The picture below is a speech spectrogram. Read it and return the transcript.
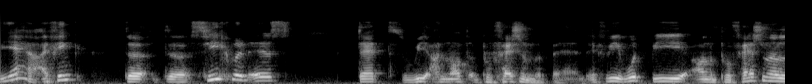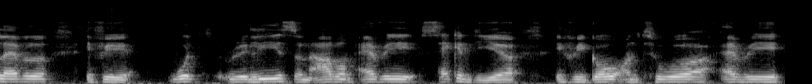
yeah I think the the secret is that we are not a professional band. If we would be on a professional level, if we would release an album every second year, if we go on tour every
